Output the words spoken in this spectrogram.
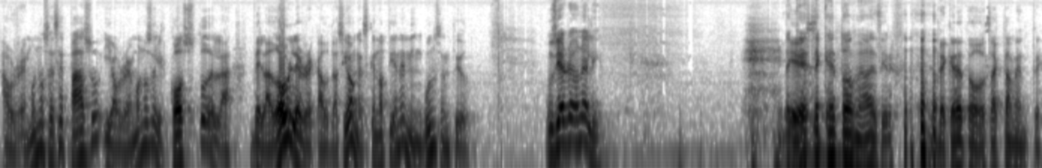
ahorrémonos ese paso y ahorrémonos el costo de la, de la doble recaudación. Es que no tiene ningún sentido. Un cierre. ¿De, qué, ¿De, qué, de todo me va a decir? de qué de todo, exactamente.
